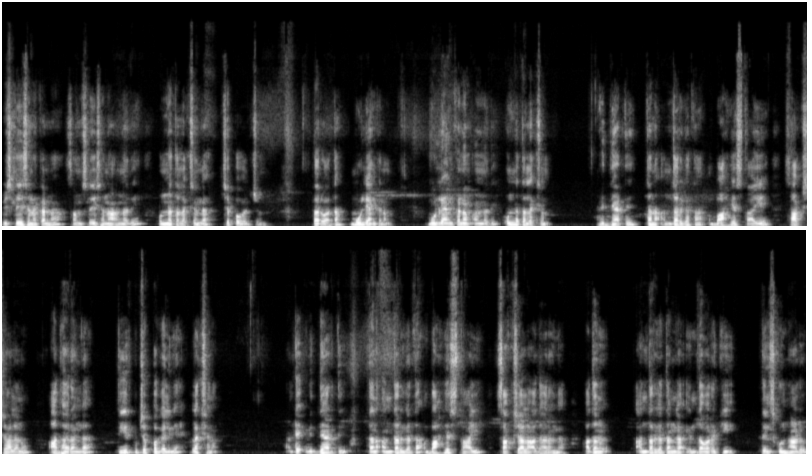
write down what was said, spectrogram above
విశ్లేషణ కన్నా సంశ్లేషణ అన్నది ఉన్నత లక్ష్యంగా చెప్పవచ్చు. తర్వాత మూల్యాంకనం. మూల్యాంకనం అన్నది ఉన్నత లక్ష్యం. విద్యార్థి తన అంతర్గత బాహ్య స్థాయి సాక్ష్యాలను ఆధారంగా తీర్పు చెప్పగలిగే లక్షణం. అంటే విద్యార్థి తన అంతర్గత బాహ్య స్థాయి సాక్ష్యాల ఆధారంగా అతను అంతర్గతంగా ఎంతవరకు తెలుసుకున్నాడు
